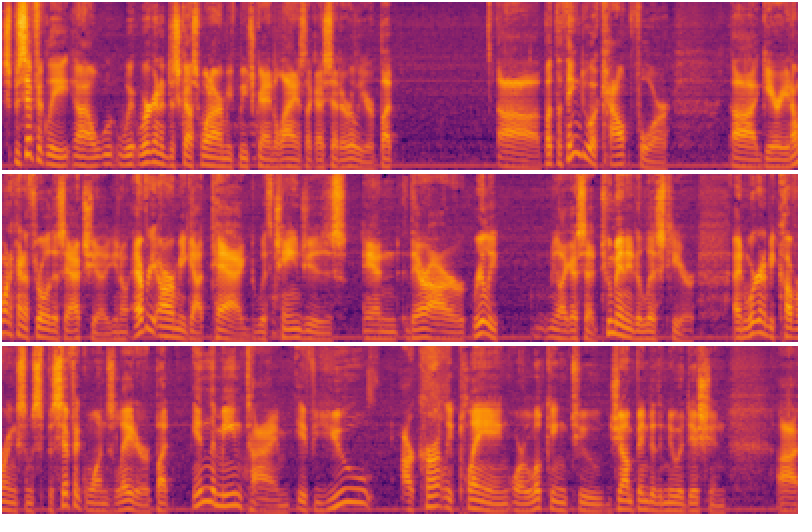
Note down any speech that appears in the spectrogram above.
specifically, uh, we- we're going to discuss one army from each Grand Alliance, like I said earlier. But uh, but the thing to account for, uh, Gary, and I want to kind of throw this at you. You know, every army got tagged with changes, and there are really, like I said, too many to list here. And we're going to be covering some specific ones later. But in the meantime, if you are currently playing or looking to jump into the new edition, uh,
